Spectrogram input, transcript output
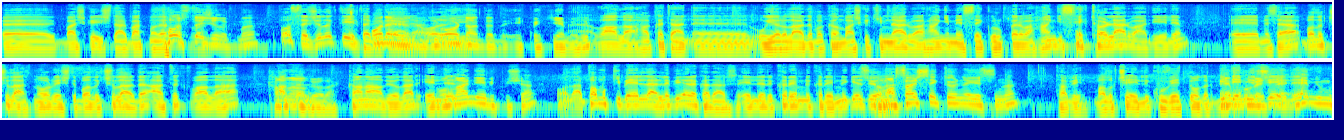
e, başka işler bakmaları Postacılık mı? postacılık değil tabii ki Oraya yani, orada değil. Oradan da, da ekmek yemedik. Valla hakikaten e, uyarılarda bakalım başka kimler var hangi meslek grupları var hangi sektörler var diyelim E, mesela balıkçılar Norveçli balıkçılar da artık valla Kan alıyorlar. kan alıyorlar eller, onlar, Onlar niye bitmiş ya? pamuk gibi ellerle bir yere kadar elleri kremli kremli geziyorlar Masaj sektörüne geçsinler. tabi balıkçı eli kuvvetli olur bir hem demirci kuvvetli eli hem,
